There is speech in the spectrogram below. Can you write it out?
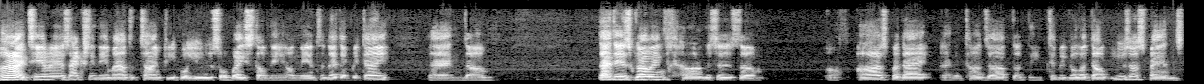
All right, here is actually the amount of time people use or waste on the on the internet every day, and um, that is growing. Uh, this is um, uh, hours per day, and it turns out that the typical adult user spends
